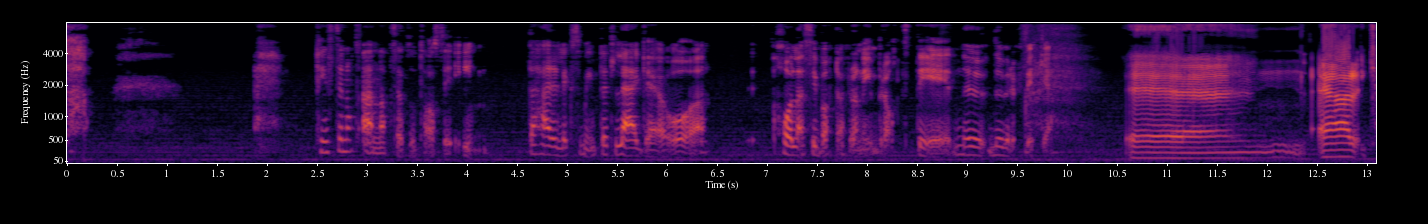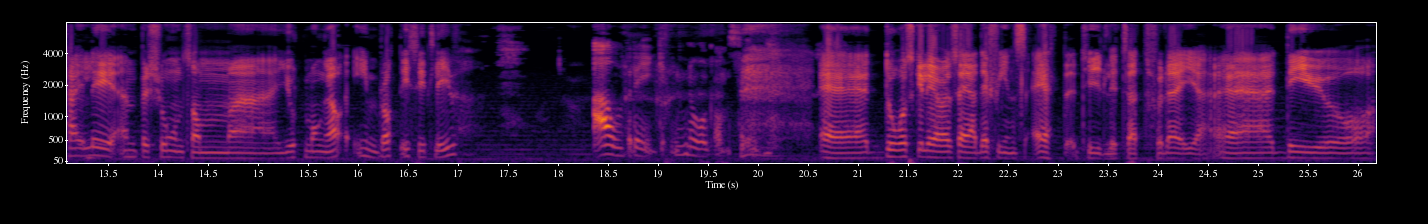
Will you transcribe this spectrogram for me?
Fan. Finns det något annat sätt att ta sig in? Det här är liksom inte ett läge att hålla sig borta från inbrott. Det är, nu, nu är det för mycket. Eh, är Kylie en person som eh, gjort många inbrott i sitt liv? Aldrig någonsin. Eh, då skulle jag väl säga att det finns ett tydligt sätt för dig. Eh, det är ju att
